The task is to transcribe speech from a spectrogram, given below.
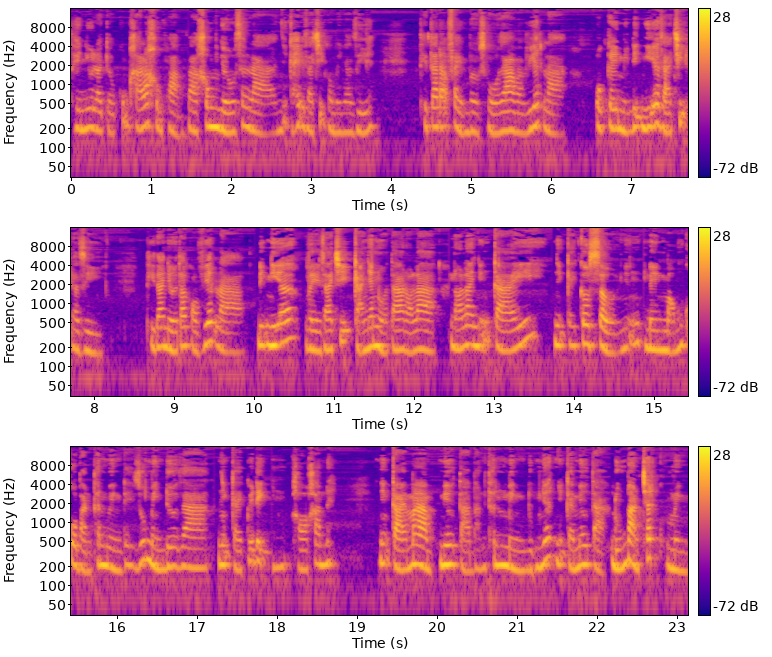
thế như là kiểu cũng khá là khủng hoảng và không nhớ xem là những cái hệ giá trị của mình là gì ấy. thì ta đã phải mở sổ ra và viết là, ok, mình định nghĩa giá trị là gì thì ta nhớ ta có viết là, định nghĩa về giá trị cá nhân của ta đó là, nó là những cái những cái cơ sở, những nền móng của bản thân mình để giúp mình đưa ra những cái quyết định khó khăn đấy những cái mà miêu tả bản thân mình đúng nhất những cái miêu tả đúng bản chất của mình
